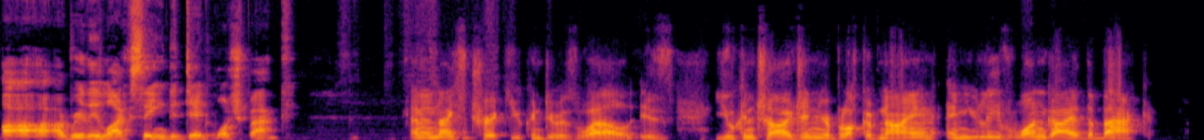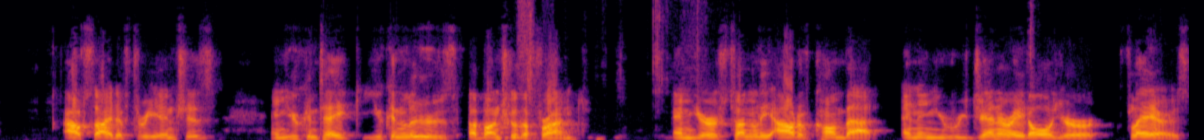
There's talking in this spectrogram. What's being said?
I, I I really like seeing the dead watch back. And a nice trick you can do as well is you can charge in your block of nine and you leave one guy at the back outside of three inches, and you can take you can lose a bunch of the front, and you're suddenly out of combat, and then you regenerate all your flayers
